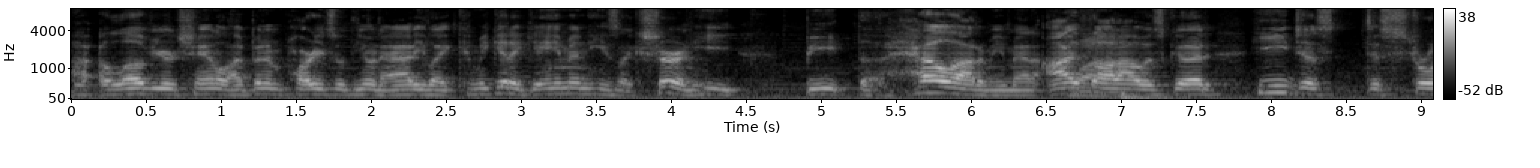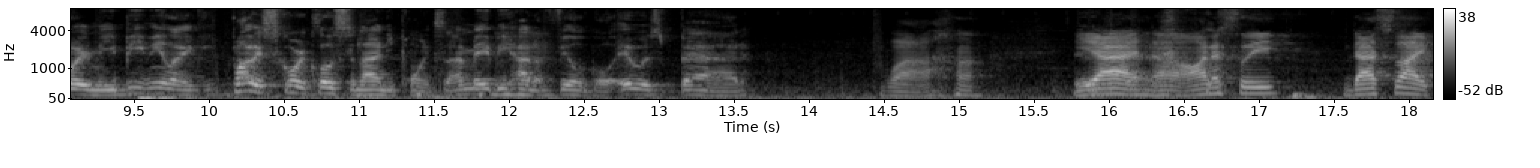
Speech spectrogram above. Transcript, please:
I, I love your channel. I've been in parties with you and Addy. Like, can we get a game in?" He's like, "Sure." And he beat the hell out of me, man. I Wow. thought I was good. He just destroyed me. He beat me like he probably scored close to 90 points, and I maybe had a Mhm. field goal. It was bad. Wow. It yeah, was and uh, honestly, that's like,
